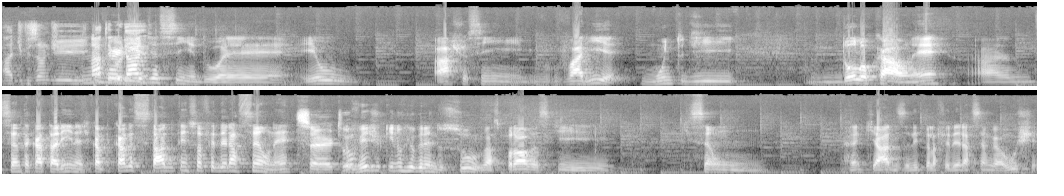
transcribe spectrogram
a divisão de Na categoria? verdade, assim, Edu, é, eu acho assim, varia muito de do local, né? A Santa Catarina, cada, estado tem sua federação, né? certo. Eu vejo que no Rio Grande do Sul, as provas que, que são ranqueadas ali pela Federação Gaúcha,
